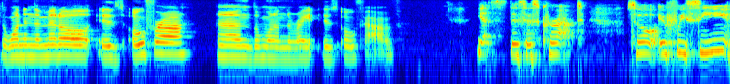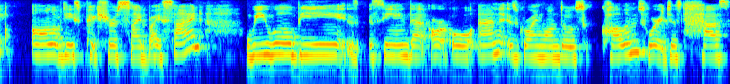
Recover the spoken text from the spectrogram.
The one in the middle is OFRA, and the one on the right is OFAV. Yes, this is correct. So if we see all of these pictures side by side, we will be seeing that our ON is growing on those columns where it just has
